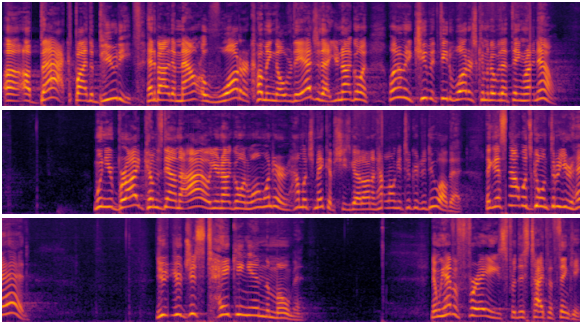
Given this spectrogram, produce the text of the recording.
uh, aback by the beauty and by the amount of water coming over the edge of that. You're not going, well, how many cubic feet of water is coming over that thing right now? When your bride comes down the aisle, you're not going, well, I wonder how much makeup she's got on and how long it took her to do all that. Like, that's not what's going through your head. You're just taking in the moment. Now, we have a phrase for this type of thinking.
